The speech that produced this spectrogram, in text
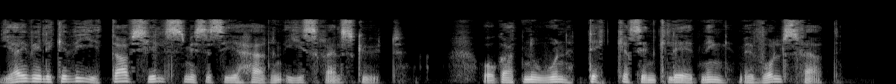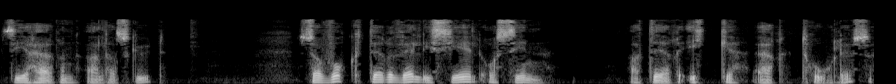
Jeg vil ikke vite av skilsmisse, sier Herren Israels Gud og at noen dekker sin kledning med voldsferd, sier Herren allers Gud. Så vokt dere vel i sjel og sinn, at dere ikke er troløse.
